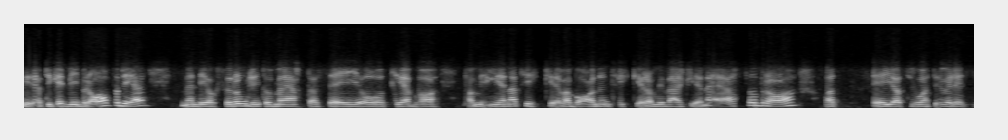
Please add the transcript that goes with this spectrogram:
jag tycker att vi är bra på det. Men det är också roligt att mäta sig och se vad familjerna tycker, vad barnen tycker, om vi verkligen är så bra. Och att, eh, jag tror att det är väldigt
